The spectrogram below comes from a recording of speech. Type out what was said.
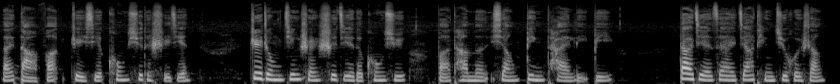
来打发这些空虚的时间。这种精神世界的空虚把他们向病态里逼。大姐在家庭聚会上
